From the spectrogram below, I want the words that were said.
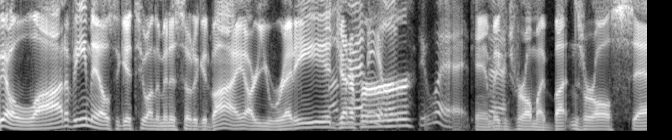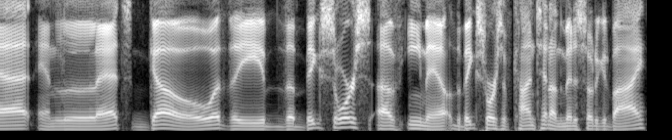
We got a lot of emails to get to on the Minnesota Goodbye. Are you ready, I'm Jennifer? ready. Let's do it. Okay, I'm making sure all my buttons are all set, and let's go. the The big source of email, the big source of content on the Minnesota Goodbye,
